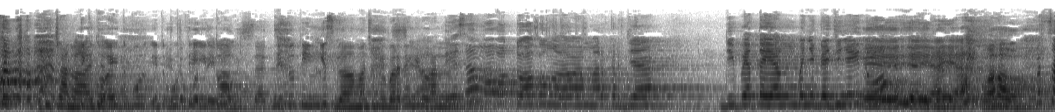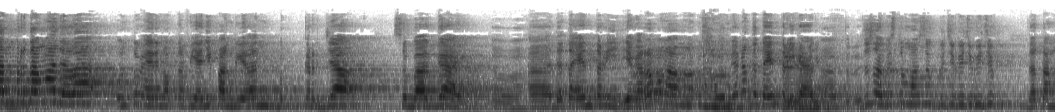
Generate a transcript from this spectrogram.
itu cantik tuh, eh, itu pu- itu Itu putih, putih, itu bangsat. itu tinggi segala macam ibaratnya gitu kan. ya sama waktu aku ngelamar kerja di PT yang banyak gajinya itu Iya iya iya iya. Wow. pesan pertama adalah untuk Erin Octaviani panggilan bekerja sebagai Eh, data entry ya karena pengalaman aku sebelumnya kan data entry Iya, kan iya. Terus? terus habis itu masuk gujuk datang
